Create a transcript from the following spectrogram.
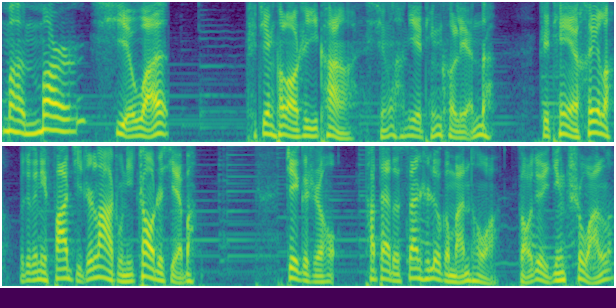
慢慢写完。这监考老师一看啊，行了，你也挺可怜的。这天也黑了，我就给你发几支蜡烛，你照着写吧。这个时候，他带的三十六个馒头啊，早就已经吃完了。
